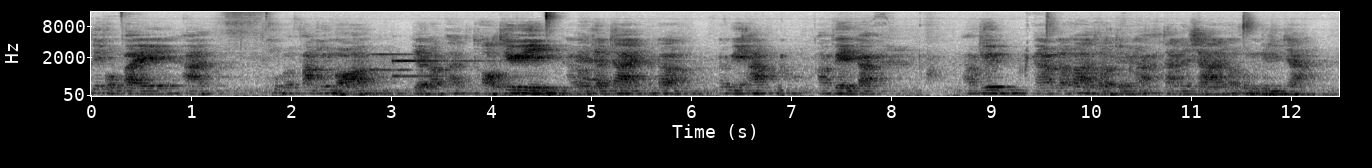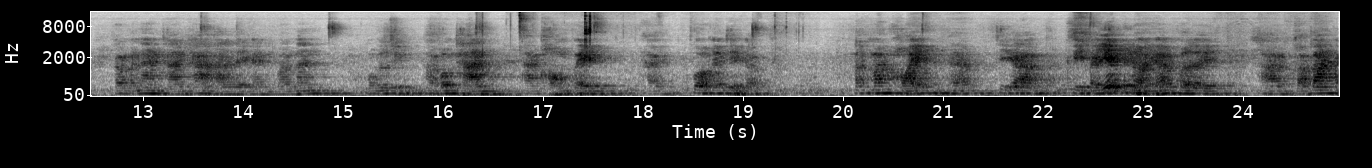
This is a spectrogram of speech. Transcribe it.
ที่ผมไปหาฟังคุณหมอ เกี่ยวกับออกทีวีเราจำได้ก็ก็มีอัพอัพเพลงกับอัพยืดนะครับแล้วก็ตัวจนพระอาจารย์นิชาแล้วก็คุณนิริยาก็มานั่งทานข้าวทานอะไรกันวันนั้นผมรู้สึกอาผมทานของไปพวกที่เกี่ยวกับน้ำมันหอยนะครับที่ก็กินไปเยอะไปหน่อยครับก็เลยกลับบ้านไป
